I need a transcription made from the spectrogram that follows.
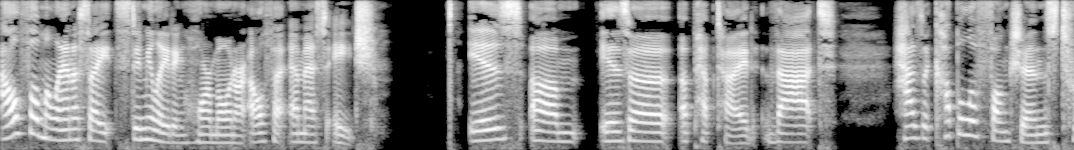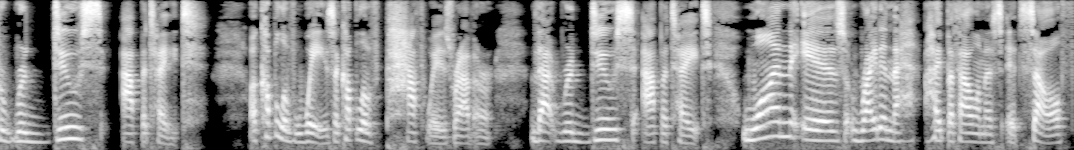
alpha melanocyte stimulating hormone or alpha MSH is, um, is a, a peptide that has a couple of functions to reduce appetite a couple of ways, a couple of pathways rather, that reduce appetite. One is right in the hypothalamus itself,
